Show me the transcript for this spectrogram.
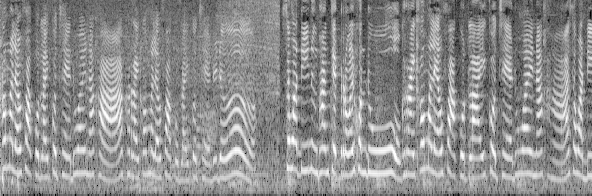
เข้ามาแล้วฝากกดไลค์กดแชร์ด้วยนะคะ ใครเข้ามาแล้วฝากกดไลค์กดแชร์ด้วยเด้อสวัสดี 1,700 คนดู ใครเข้ามาแล้วฝากกดไลค์ กดแชร์ด้วยนะคะ สวัสดี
